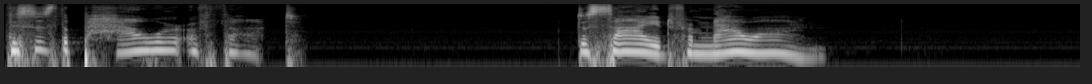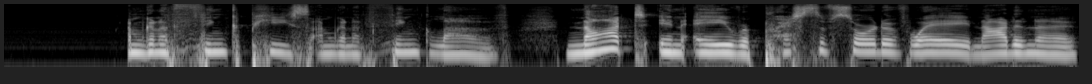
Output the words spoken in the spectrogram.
This is the power of thought decide from now on I'm going to think peace. I'm going to think love. Not in a repressive sort of way, not in a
